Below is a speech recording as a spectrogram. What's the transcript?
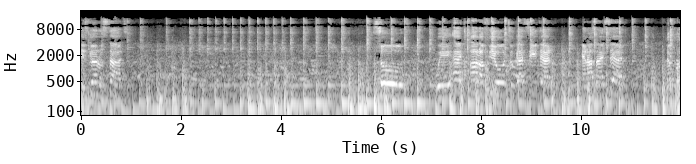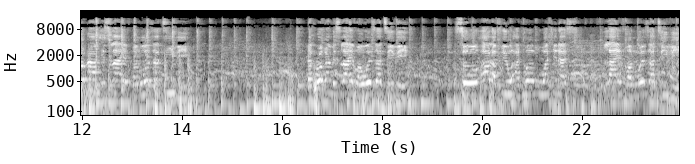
is going to start. So we urge all of you to get seated. Program is live on Woza TV. The program is live on Woza TV. So all of you at home watching us live on Woza TV,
